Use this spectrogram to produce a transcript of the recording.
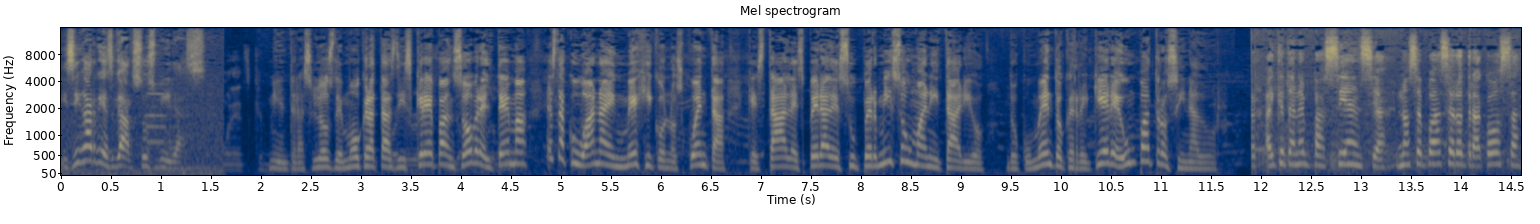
y sin arriesgar sus vidas. Mientras los demócratas discrepan sobre el tema, esta cubana en México nos cuenta que está a la espera de su permiso humanitario, documento que requiere un patrocinador. Hay que tener paciencia, no se puede hacer otra cosa.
